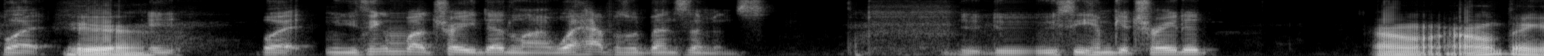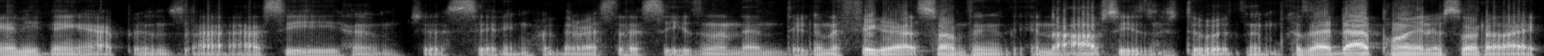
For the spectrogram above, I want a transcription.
But Yeah. but when you think about trade deadline, what happens with Ben Simmons? Do, do we see him get traded? I don't, I don't think anything happens. I, I see him just sitting for the rest of the season, and then they're going to figure out something in the offseason to do with him. Because at that point, it's sort of like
